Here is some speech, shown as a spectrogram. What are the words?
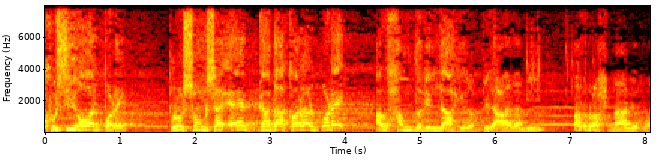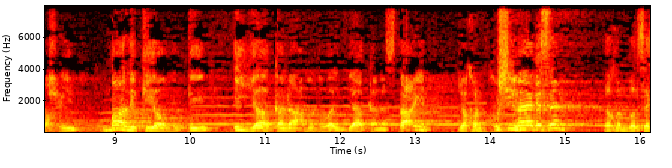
খুশি হওয়ার পরে, প্রশংসা এক গাদা করার পরে, আলহামদুলিল্লাহ রব্বিল আলমী আর রহমান রহিম, মালিক ইয়াকা না'বুদু ওয়া ইয়াকা নাস্তাঈন। যখন খুশি হয়ে গেছেন তখন বলছে,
